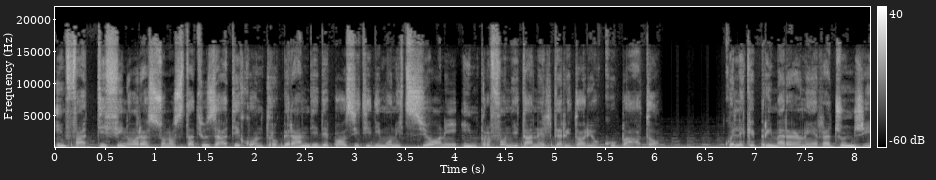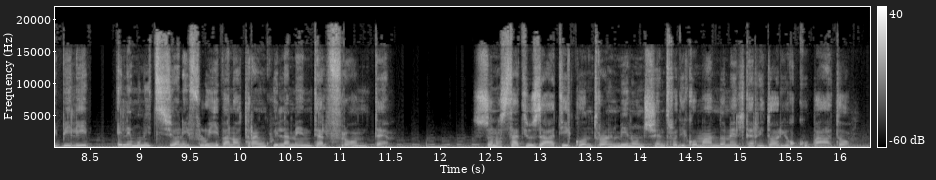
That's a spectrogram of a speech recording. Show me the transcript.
Infatti finora sono stati usati contro grandi depositi di munizioni in profondità nel territorio occupato, quelle che prima erano irraggiungibili e le munizioni fluivano tranquillamente al fronte. Sono stati usati contro almeno un centro di comando nel territorio occupato,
